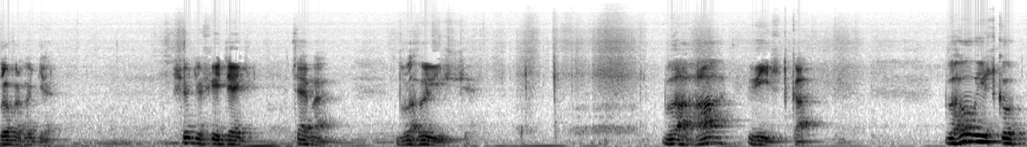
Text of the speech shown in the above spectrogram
Доброго дня. Сьогоднішній день тема благовістя. Блага вістка. Благовістку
